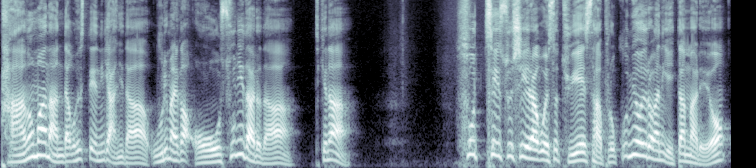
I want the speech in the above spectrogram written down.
단어만 안다고 했을 때 있는 게 아니다. 우리말과 어순이 다르다. 특히나 후치 수식이라고 해서 뒤에서 앞으로 꾸며 들어가는 게 있단 말이에요.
